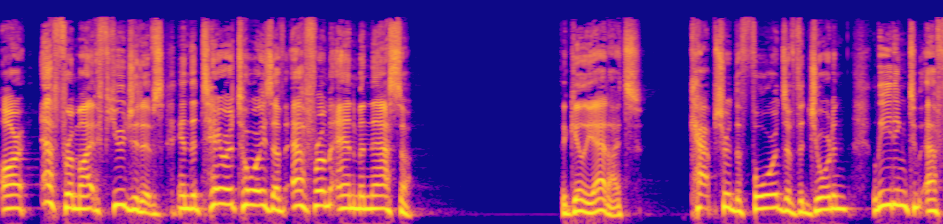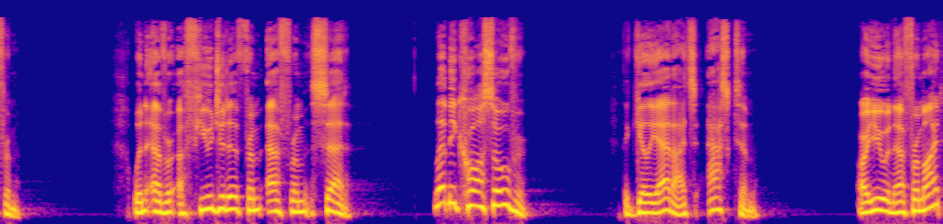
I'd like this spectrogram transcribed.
are Ephraimite fugitives in the territories of Ephraim and Manasseh. The Gileadites captured the fords of the Jordan leading to Ephraim. Whenever a fugitive from Ephraim said, Let me cross over, the Gileadites asked him, Are you an Ephraimite?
